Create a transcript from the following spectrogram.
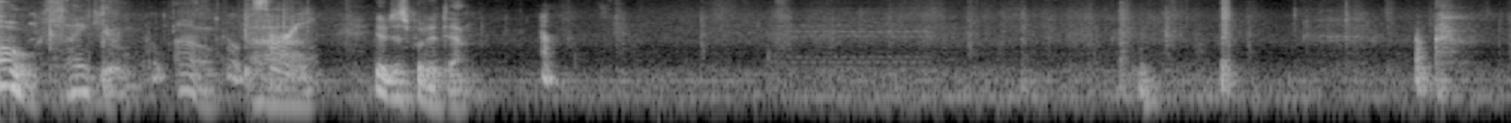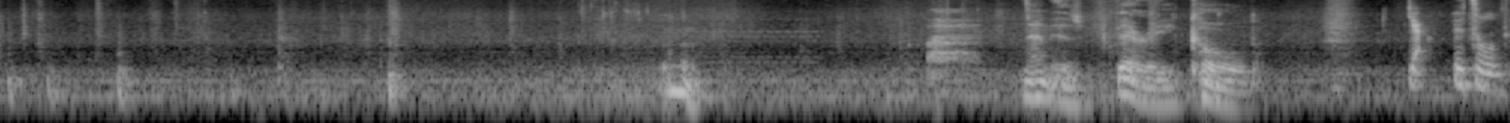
Oh, thank you. Oh. Oh, sorry. uh, yeah, just put it down. Oh. That is very cold. Yeah, it's old.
